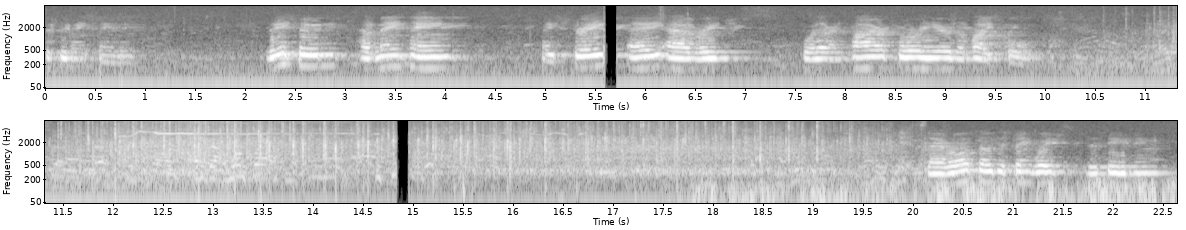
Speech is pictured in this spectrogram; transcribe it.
Just remain standing. These students have maintained a straight A average for their entire four years of high school. They are also distinguished this evening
